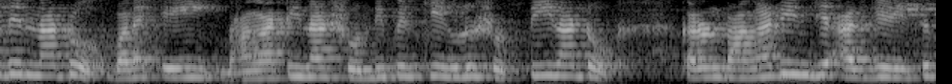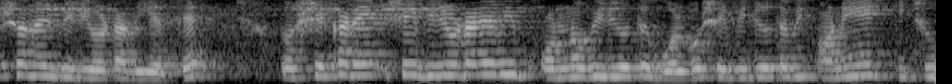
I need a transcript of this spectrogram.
এদের নাটক? মানে এই ভাঙাটিন আর সন্দীপের কি এগুলো সত্যিই নাটক? কারণ ভাঙাটিন যে আজকে রিসেপশনের ভিডিওটা দিয়েছে, তো সেখানে, সেই ভিডিওটা আমি অন্য ভিডিওতে বলব। সেই ভিডিওতে আমি অনেক কিছু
